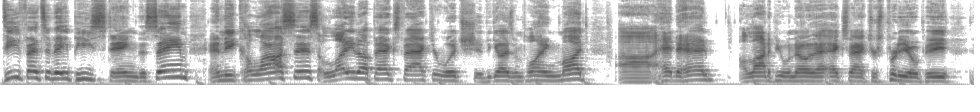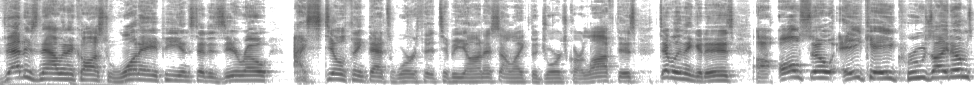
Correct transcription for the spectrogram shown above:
Defensive AP staying the same. And the Colossus Light Up X Factor, which, if you guys have been playing MUT uh, head to head, a lot of people know that X Factor is pretty OP. That is now going to cost 1 AP instead of 0. I still think that's worth it, to be honest, unlike the George Karlaftis. Definitely think it is. Uh, also, AK Cruise items,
